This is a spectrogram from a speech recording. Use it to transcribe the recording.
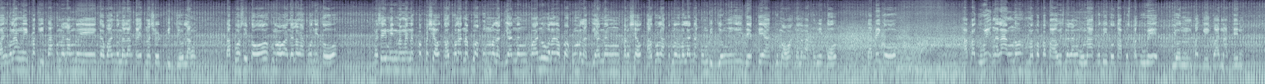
Iwan ko lang, ipakita ko na lang, no, eh, gawan ko na lang kahit na short video lang. Tapos ito, gumawa na lang ako nito. Kasi may mga nagpapa-shoutout, wala na po akong malagyan ng paano, wala na po akong malagyan ng pang shoutout, wala akong wala na akong video i-edit kaya gumawa na lang ako nito. Sabi ko, ah, pag uwi na lang, no, magpapapawis na lang muna ako dito tapos pag uwi, yun pag-ikuan natin.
